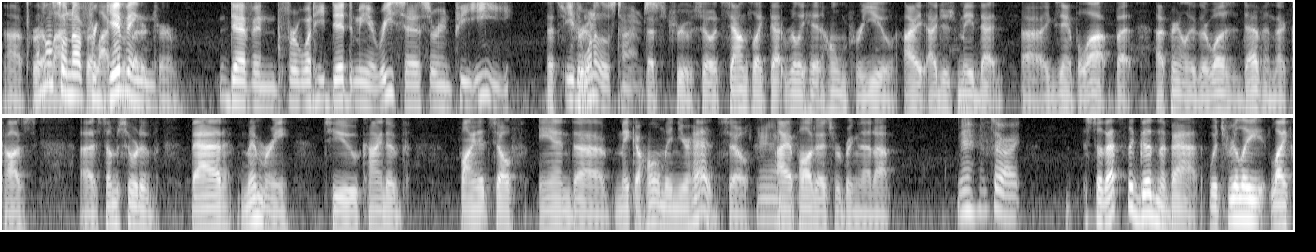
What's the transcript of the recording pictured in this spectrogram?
Uh, for I'm also lack- not for lack of a better forgiving term. Devin for what he did to me at recess or in PE. That's Either true. one of those times. That's true. So it sounds like that really hit home for you. I, I just made that uh, example up, but apparently there was a Devin that caused uh, some sort of bad memory to kind of find itself and uh, make a home in your head. So Yeah. I apologize for bringing that up. yeah, it's all right. So that's the good and the bad, which really, like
